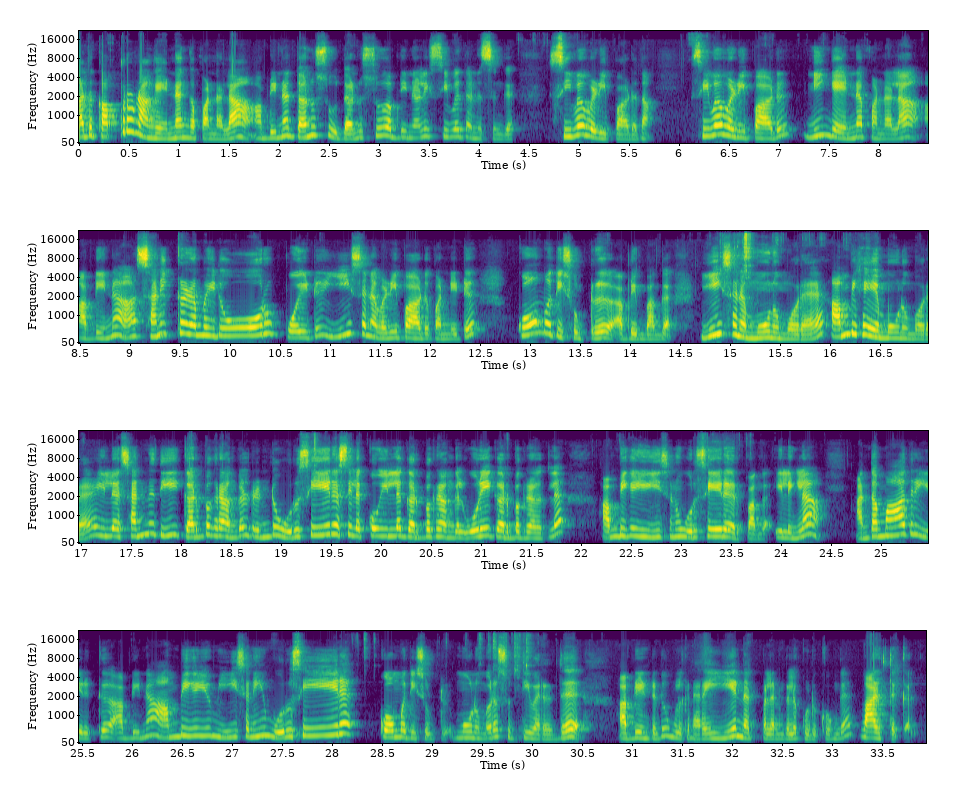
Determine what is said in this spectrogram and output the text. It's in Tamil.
அதுக்கப்புறம் நாங்கள் என்னங்க பண்ணலாம் அப்படின்னா தனுசு தனுசு அப்படின்னாலே சிவ தனுசுங்க. சிவ வழிபாடு தான். சிவ வழிபாடு நீங்கள் என்ன பண்ணலாம் அப்படின்னா சனிக்கிழமை தோறும் போயிட்டு ஈசனை வழிபாடு பண்ணிவிட்டு கோமதி சுற்று அப்படிம்பாங்க. ஈசனை மூணு முறை அம்பிகையை மூணு முறை இல்லை சன்னதி கர்ப்பகிரகங்கள் ரெண்டும் ஒரு சேர சில கோயிலில் கர்ப்பகிரகங்கள் ஒரே கர்ப்பகிரகத்தில் அம்பிகையும் ஈசனும் ஒரு சேர இருப்பாங்க. இல்லைங்களா? அந்த மாதிரி இருக்குது அப்படின்னா அம்பிகையும் ஈசனையும் ஒரு சேர கோமதி சுற்று மூணு முறை சுற்றி வர்றது அப்படின்றது உங்களுக்கு நிறைய நற்பலன்களை கொடுக்குங்க. வாழ்த்துக்கள்.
